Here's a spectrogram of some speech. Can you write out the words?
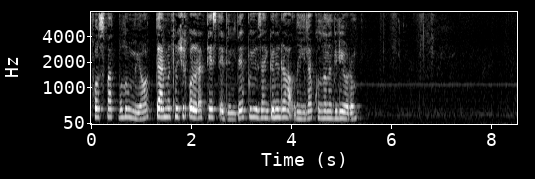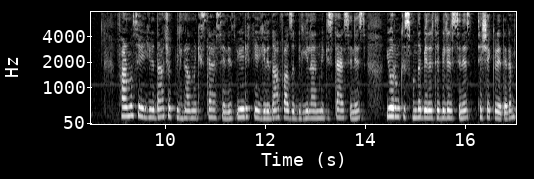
fosfat bulunmuyor. Dermatolojik olarak test edildi. Bu yüzden gönül rahatlığıyla kullanabiliyorum. Farmasi ile ilgili daha çok bilgi almak isterseniz, üyelikle ilgili daha fazla bilgilenmek isterseniz yorum kısmında belirtebilirsiniz. Teşekkür ederim.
